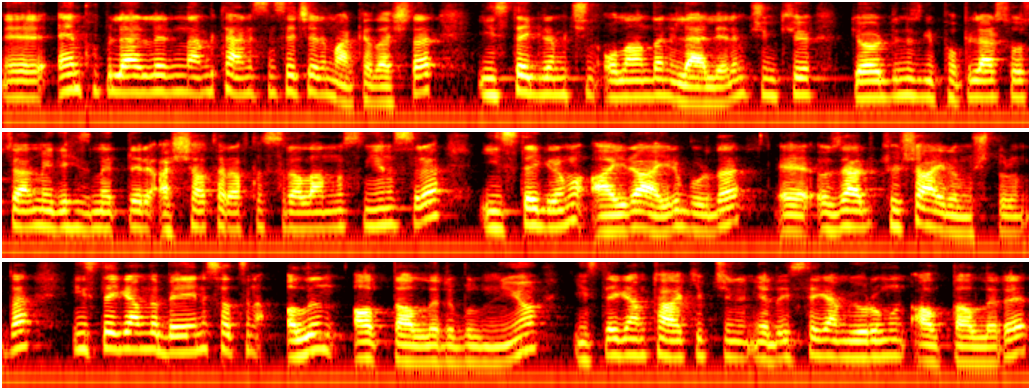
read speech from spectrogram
e, en popülerlerinden bir tanesini seçelim arkadaşlar. Instagram için olandan ilerleyelim. Çünkü gördüğünüz gibi popüler sosyal medya hizmetleri aşağı tarafta sıralanmasının yanı sıra Instagram'ı ayrı ayrı burada e, özel bir köşe ayrılmış durumda. Instagram'da beğeni satın alın alt dalları bulunuyor. Instagram takipçinin ya da Instagram yorumun alt dalları,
